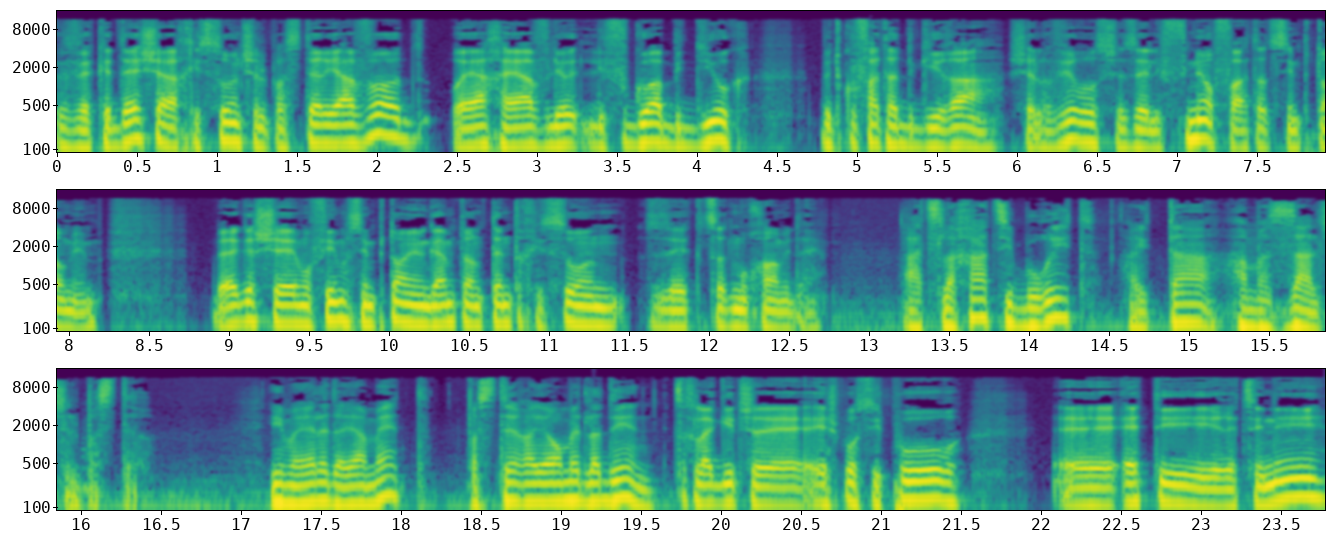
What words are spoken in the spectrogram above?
וכדי שהחיסון של פסטר יעבוד, הוא היה חייב לפגוע בדיוק בתקופת הדגירה של הווירוס, שזה לפני הופעת הסימפטומים. ברגע שמופיעים הסימפטומים, גם אם אתה נותן את החיסון, זה קצת מאוחר מדי. ההצלחה הציבורית הייתה המזל של פסטר. אם הילד היה מת, פסטר היה עומד לדין. צריך להגיד שיש פה סיפור אה, אתי רציני,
